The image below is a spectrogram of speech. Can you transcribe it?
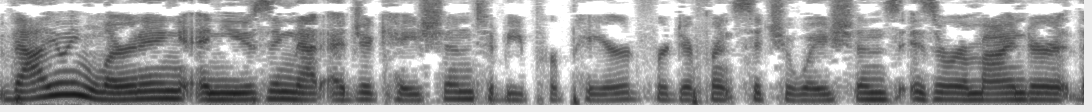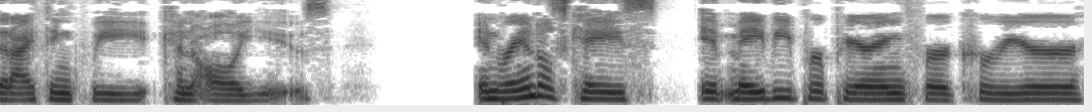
Valuing learning and using that education to be prepared for different situations is a reminder that I think we can all use. In Randall's case, it may be preparing for a career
